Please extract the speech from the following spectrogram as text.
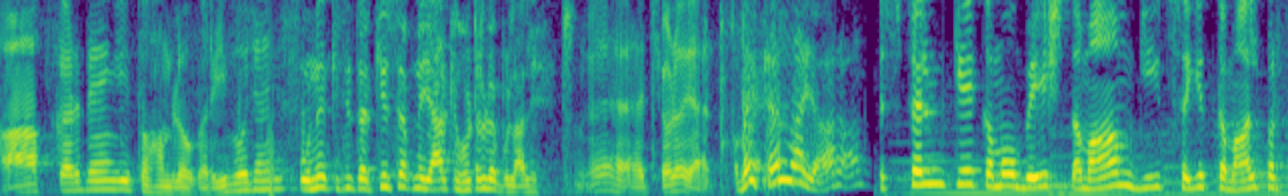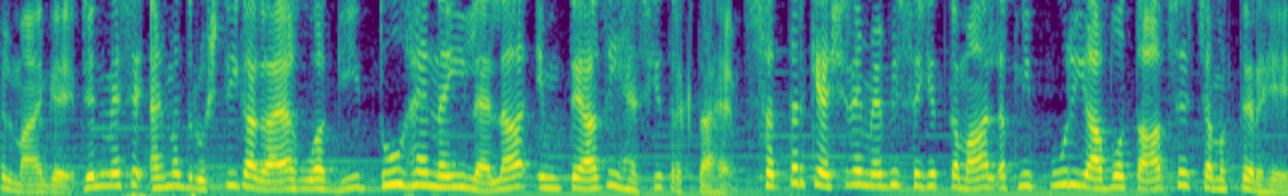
आप कर देंगी तो हम लोग गरीब हो जाएँगे। उन्हें किसी तरकीब से अपने यार के होटल में बुला ले। छोड़ो यार। अबे चल ना यार इस फ़िल्म के कमोबेश तमाम गीत सैयद कमाल पर फिल्माए गए जिनमें से अहमद रुश्ती का गाया हुआ गीत तू है नई लैला इम्तियाजी हैसियत रखता है। सत्तर के अशरे में भी सैयद कमाल अपनी पूरी आबोताब से चमकते रहे।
